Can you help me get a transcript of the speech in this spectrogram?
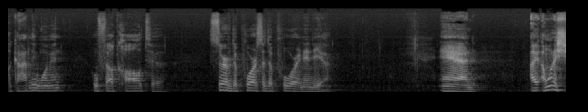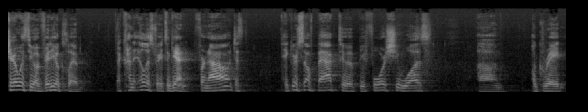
a godly woman who felt called to serve the poorest of the poor in India. And I, I want to share with you a video clip that kind of illustrates, again, for now, just take yourself back to before she was um, a great,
